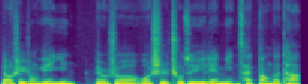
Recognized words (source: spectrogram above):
表示一种原因。比如说，我是出自于怜悯才帮的她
